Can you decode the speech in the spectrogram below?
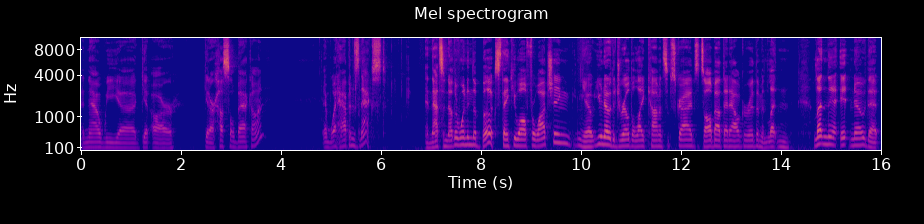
And now we uh, get our get our hustle back on. And what happens next? And that's another one in the books. Thank you all for watching. You know, you know the drill, the like, comment, subscribes. It's all about that algorithm and letting letting it know that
